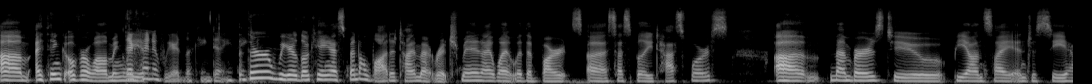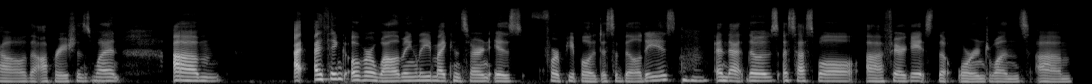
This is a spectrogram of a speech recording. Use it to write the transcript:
Um, I think overwhelmingly They're kind of weird looking, don't you think? they're weird looking. I spent a lot of time at Richmond. I went with the BART's uh, accessibility task force um, members to be on site and just see how the operations went. Um, I, I think overwhelmingly my concern is for people with disabilities Mhm. and that those accessible uh, fare gates, the orange ones, um,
